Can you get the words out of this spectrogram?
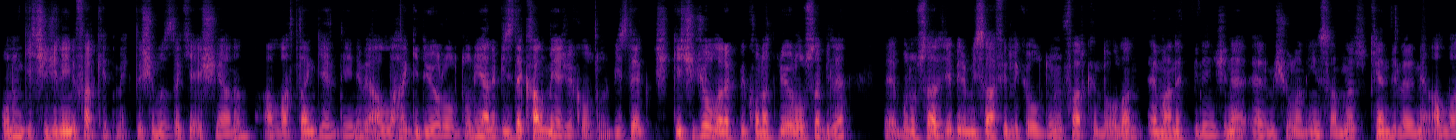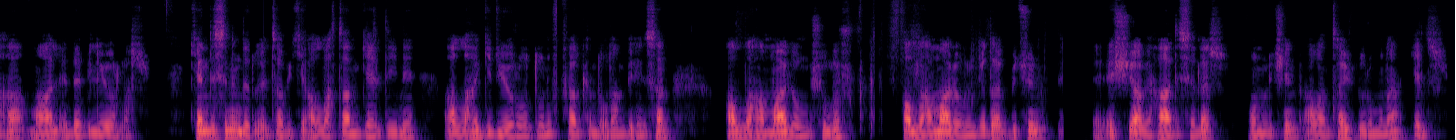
Onun geçiciliğini fark etmek. Dışımızdaki eşyanın Allah'tan geldiğini ve Allah'a gidiyor olduğunu yani bizde kalmayacak olduğunu. Bizde geçici olarak bir konaklıyor olsa bile e, bunun sadece bir misafirlik olduğunun farkında olan emanet bilincine ermiş olan insanlar kendilerini Allah'a mal edebiliyorlar. Kendisinin de e, tabii ki Allah'tan geldiğini, Allah'a gidiyor olduğunu farkında olan bir insan Allah'a mal olmuş olur. Allah'a mal olunca da bütün eşya ve hadiseler onun için avantaj durumuna gelir.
